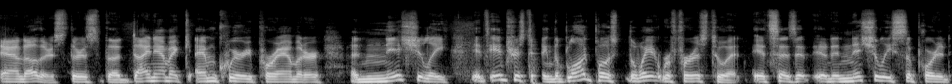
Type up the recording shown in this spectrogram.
and others. There's the dynamic mQuery parameter. Initially, it's interesting. The blog post, the way it refers to it, it says it, it initially supported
